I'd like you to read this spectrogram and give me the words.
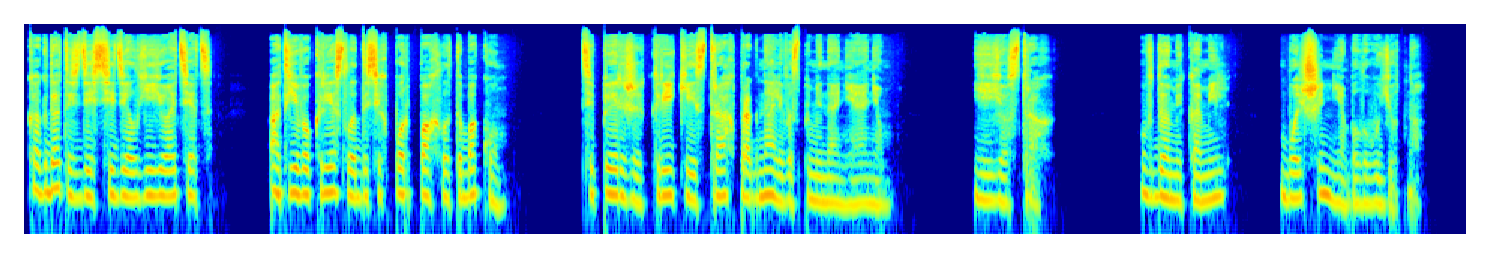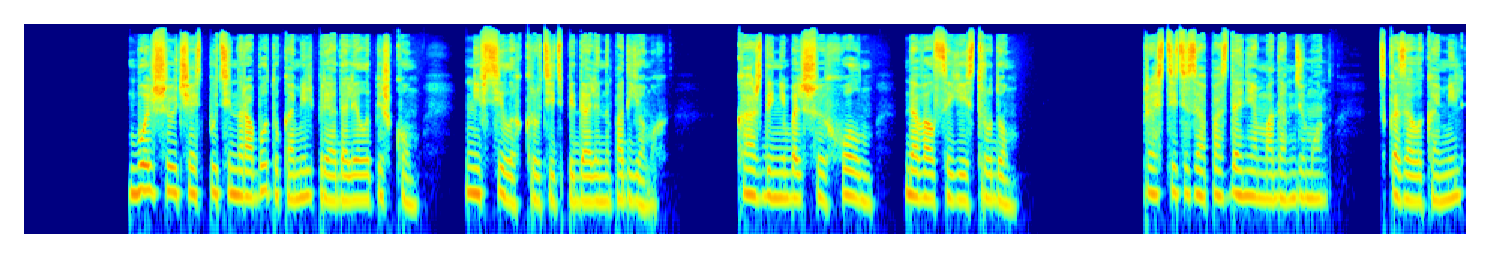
Когда-то здесь сидел ее отец. От его кресла до сих пор пахло табаком. Теперь же крики и страх прогнали воспоминания о нем. Ее страх. В доме Камиль больше не было уютно. Большую часть пути на работу Камиль преодолела пешком, не в силах крутить педали на подъемах. Каждый небольшой холм давался ей с трудом. «Простите за опоздание, мадам Дюмон», — сказала Камиль,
